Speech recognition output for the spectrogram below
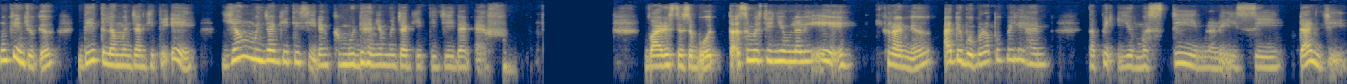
Mungkin juga D telah menjangkiti A yang menjangkiti C dan kemudiannya menjangkiti G dan F. Virus tersebut tak semestinya melalui A kerana ada beberapa pilihan tapi ia mesti melalui C dan G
